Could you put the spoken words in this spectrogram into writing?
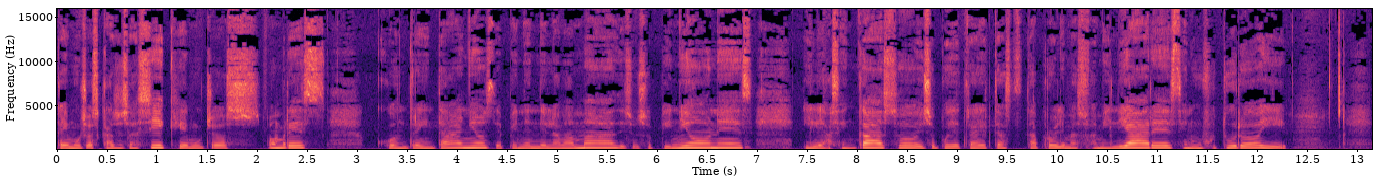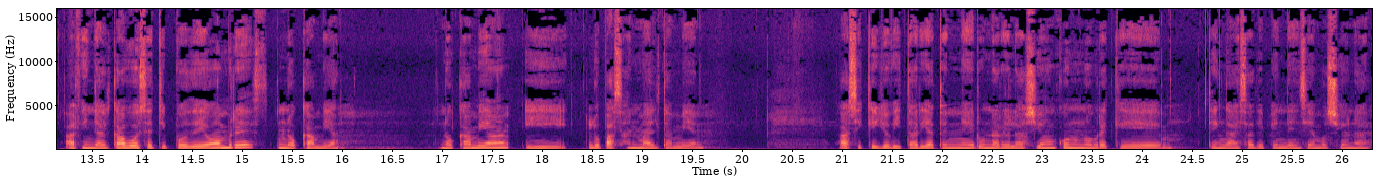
Hay muchos casos así, que muchos hombres con 30 años dependen de la mamá, de sus opiniones y le hacen caso. Eso puede traerte hasta problemas familiares en un futuro y al fin y al cabo ese tipo de hombres no cambian no cambian y lo pasan mal también. Así que yo evitaría tener una relación con un hombre que tenga esa dependencia emocional.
